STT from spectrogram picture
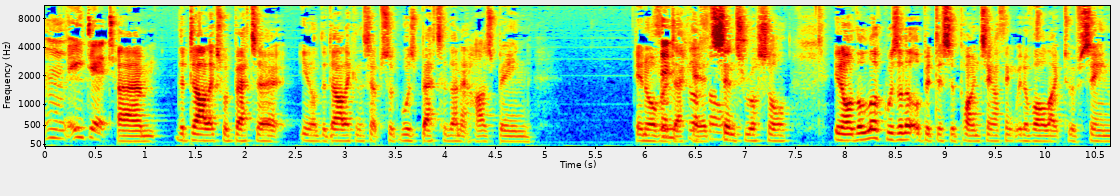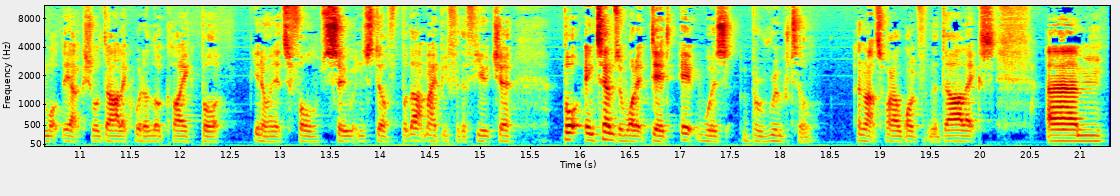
Mm, he did. Um, the Daleks were better. You know, the Dalek in this episode was better than it has been in over Since a decade Russell. since Russell. You know, the look was a little bit disappointing. I think we'd have all liked to have seen what the actual Dalek would have looked like, but you know, in its full suit and stuff. But that might be for the future. But in terms of what it did, it was brutal, and that's what I want from the Daleks. Um,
